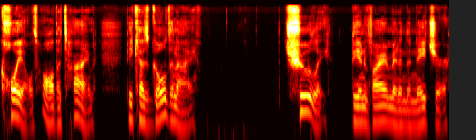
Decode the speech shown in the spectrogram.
coiled all the time. Because Goldeneye, truly, the environment and the nature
